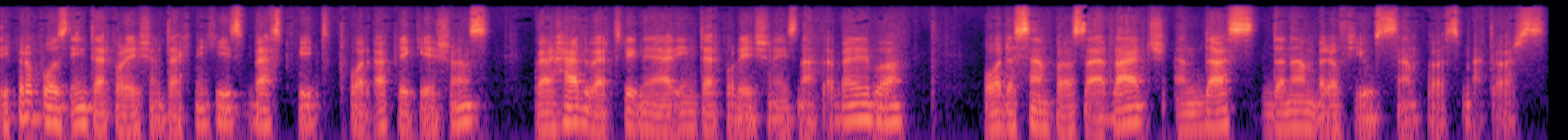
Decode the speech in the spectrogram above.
The proposed interpolation technique is best fit for applications where hardware trilinear interpolation is not available, or the samples are large and thus the number of used samples matters.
